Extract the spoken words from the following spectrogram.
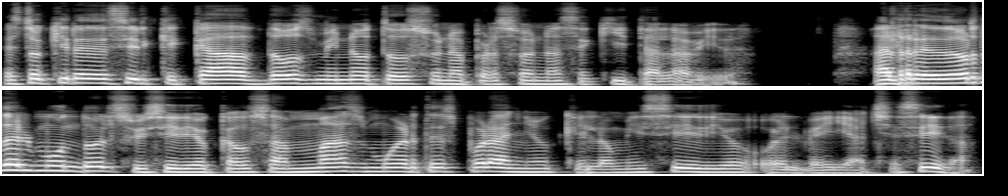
Esto quiere decir que cada dos minutos una persona se quita la vida. Alrededor del mundo el suicidio causa más muertes por año que el homicidio o el VIH-Sida.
